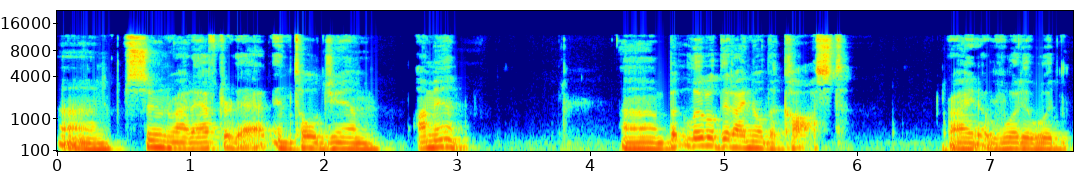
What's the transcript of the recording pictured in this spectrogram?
um, soon right after that and told Jim, I'm in. Um, but little did I know the cost, right, of what it would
